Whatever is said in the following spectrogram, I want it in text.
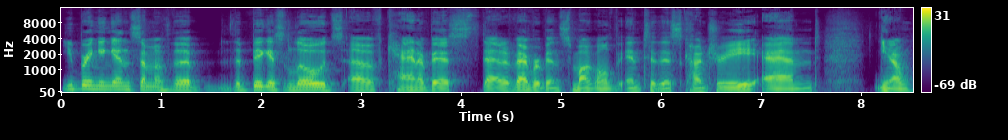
you bringing in some of the the biggest loads of cannabis that have ever been smuggled into this country, and you know,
